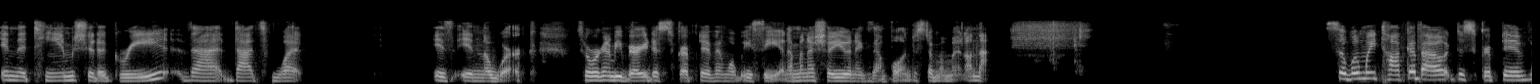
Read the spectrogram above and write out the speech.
in the team should agree that that's what is in the work. So we're going to be very descriptive in what we see. And I'm going to show you an example in just a moment on that. So when we talk about descriptive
